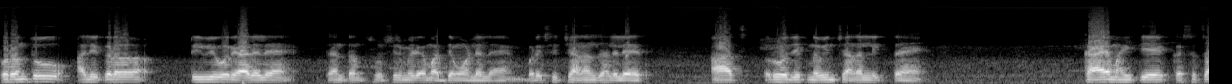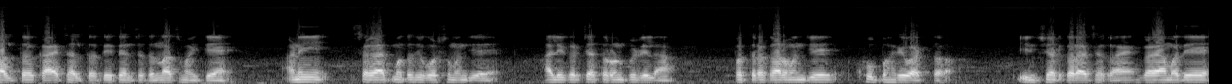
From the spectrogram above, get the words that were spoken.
परंतु अलीकडं टी व्हीवर आलेले आहे त्यानंतर सोशल मीडिया माध्यम वाढलेलं आहे बरेचसे चॅनल झालेले आहेत. आज रोज एक नवीन चॅनल निघतं आहे काय माहिती आहे कसं चालतं काय चालतं ते त्यांचं त्यांनाच माहिती आहे. आणि सगळ्यात महत्त्वाची गोष्ट म्हणजे अलीकडच्या तरुण पिढीला पत्रकार म्हणजे खूप भारी वाटतं. इन्शर्ट करायचं काय? गळ्यामध्ये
